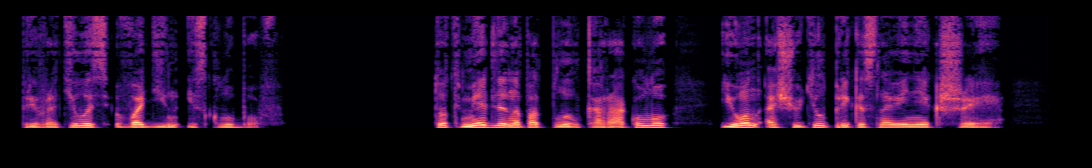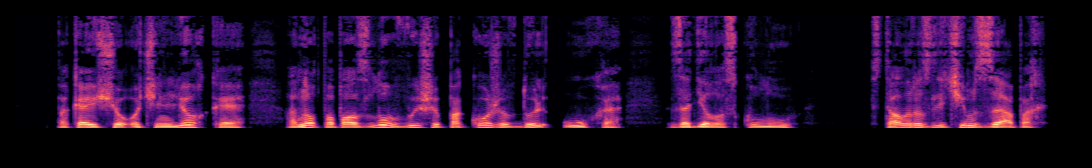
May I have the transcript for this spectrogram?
превратилась в один из клубов. Тот медленно подплыл к оракулу, и он ощутил прикосновение к шее. Пока еще очень легкое, оно поползло выше по коже вдоль уха, задело скулу. Стал различим запах,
